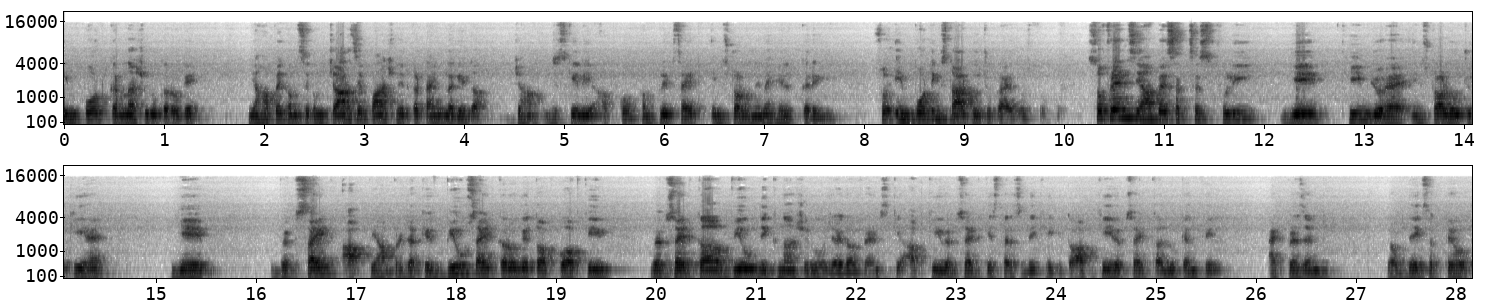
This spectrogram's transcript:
इंपोर्ट करना शुरू करोगे, यहाँ पे कम से कम चार से पाँच मिनट का टाइम लगेगा, जहाँ, जिसके लिए आपको कंप्लीट साइट इंस्टॉल होने में हेल्प करेगी। सो इंपोर्टिंग स्टार्ट हो चुका है दोस्तों। सो फ्रेंड्स यहाँ पे सक्सेसफुली ये थीम जो है इंस्टॉल हो चुकी है। ये वेबसाइट आप यहाँ पर जाके व्यू साइट करोगे तो आपको आपकी वेबसाइट का व्यू दिखना शुरू हो जाएगा फ्रेंड्स कि आपकी वेबसाइट किस तरह से दिखेगी। तो आपकी वेबसाइट का look and feel at present जो आप देख सकते हो,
